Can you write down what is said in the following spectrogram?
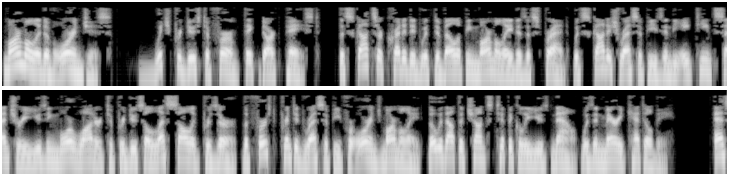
Marmalade of oranges which produced a firm, thick dark paste. The Scots are credited with developing marmalade as a spread, with Scottish recipes in the 18th century using more water to produce a less solid preserve. The first printed recipe for orange marmalade, though without the chunks typically used now, was in Mary Kettleby. S.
